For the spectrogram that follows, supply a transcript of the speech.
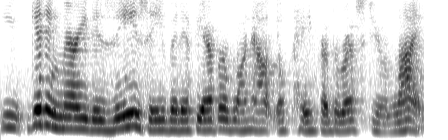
you getting married is easy, but if you ever want out, you'll pay for the rest of your life.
